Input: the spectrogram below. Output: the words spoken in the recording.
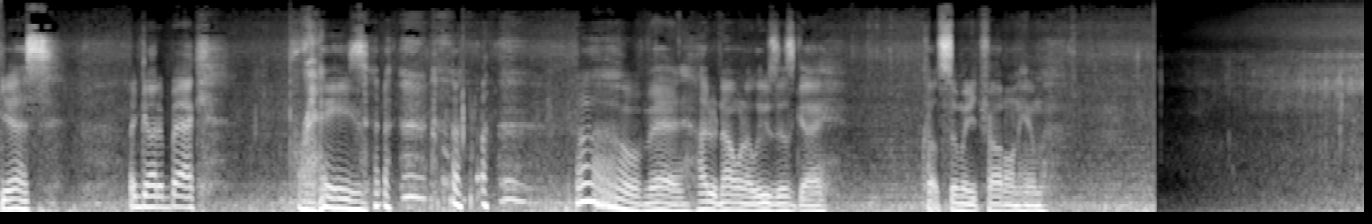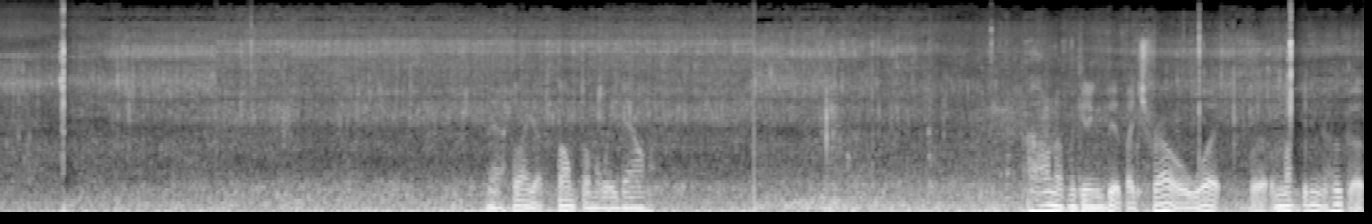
Yes, I got it back. Praise. oh man, I do not want to lose this guy. Caught so many trout on him. Yeah, I feel like I got thumped on the way down. I don't know if I'm getting bit by trout or what, but I'm not getting the hookup.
